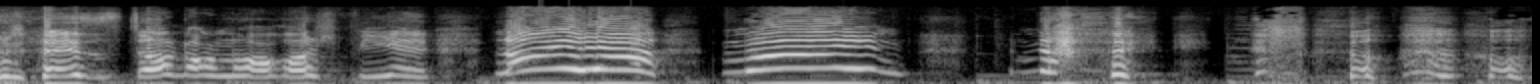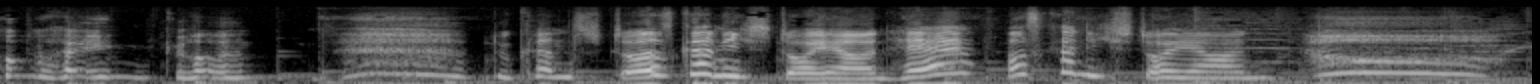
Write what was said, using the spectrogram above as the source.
Da ist doch noch ein Horrorspiel. Leute, nein. Nein. oh mein Gott. Du kannst... Was kann ich steuern? Hä? Was kann ich steuern? Oh,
